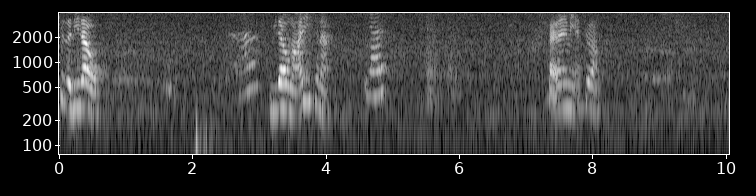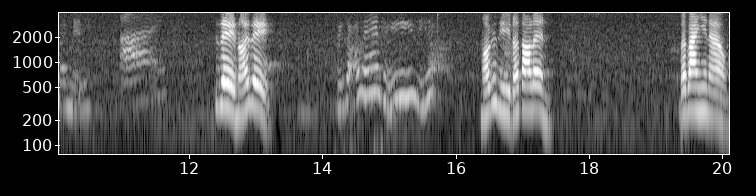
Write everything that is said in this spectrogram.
Bây giờ đi đâu? Đi đâu nói đi xem nào. Bye bye mẹ chưa? Bye mẹ đi Cái gì? Nói gì? Nói rõ ra chẳng cái gì hết. Nói cái gì? Nói to lên. Bye bye như nào?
